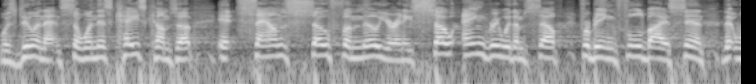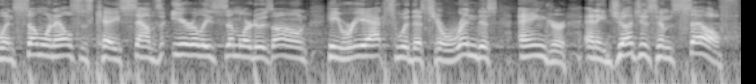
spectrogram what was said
was doing that. And so when this case comes up, it sounds so familiar and he's so angry with himself for being fooled by his sin that when someone else's case sounds eerily similar to his own, he reacts with this horrendous anger and he judges himself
